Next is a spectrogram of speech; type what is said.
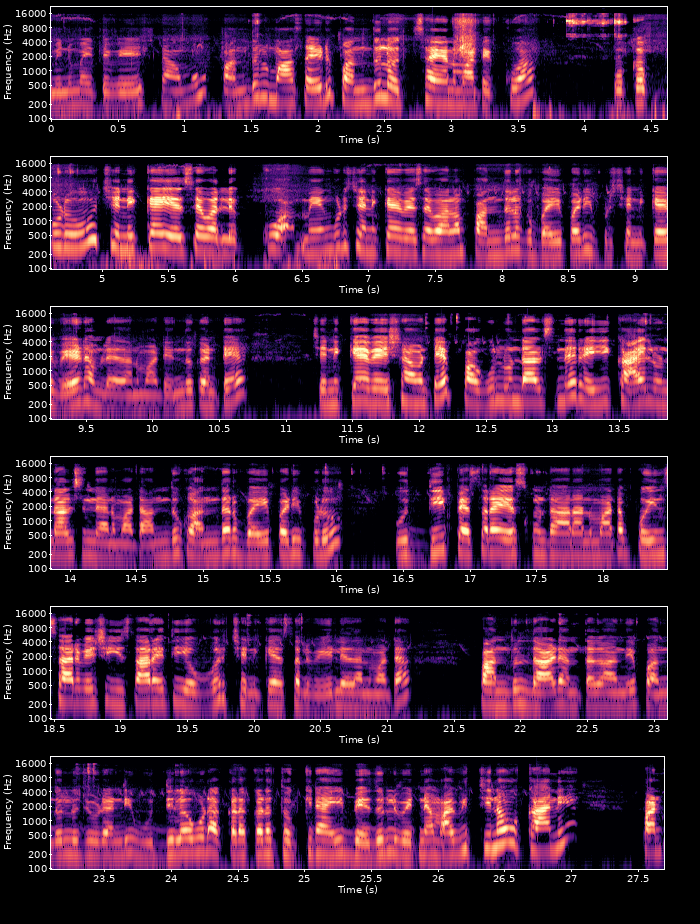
మినుము అయితే వేసినాము. పందులు మా సైడ్ పందులు వచ్చాయన్నమాట ఎక్కువ. ఒకప్పుడు చెనిక్కాయ వేసేవాళ్ళు ఎక్కువ. మేము కూడా చెనిక్కాయ వేసేవాళ్ళం. పందులకు భయపడి ఇప్పుడు చెనిక్కాయ వేయడం లేదనమాట ఎందుకంటే చెనిక్కాయ వేసినామంటే పగులు ఉండాల్సిందే రెయ్యి కాయలు ఉండాల్సిందే అనమాట అందుకు అందరూ భయపడి ఇప్పుడు ఉద్ది పెసర వేసుకుంటారనమాట పోయినసారి వేసి ఈసారి అయితే ఎవ్వరు చెనిక్కాయ అసలు వేయలేదనమాట పందులు దాడి అంతగా ఉంది. పందులు చూడండి ఉద్దిలో కూడా అక్కడక్కడ తొక్కినాయి బెదుర్లు పెట్టినాం. అవి తినవు కానీ పంట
